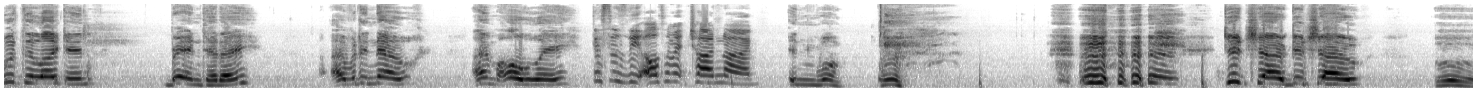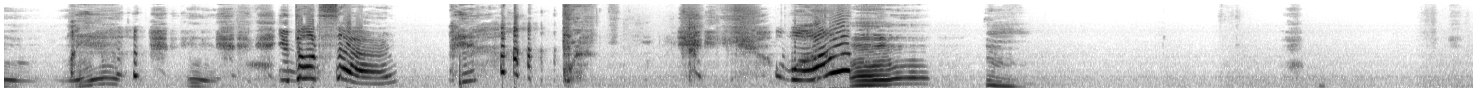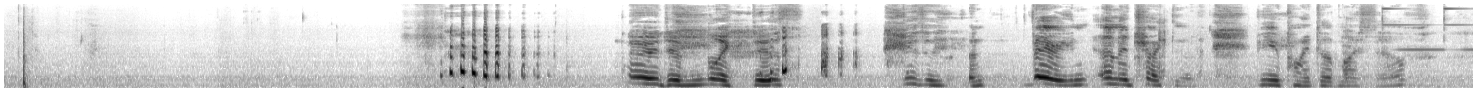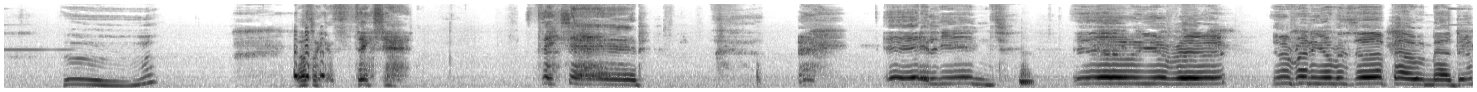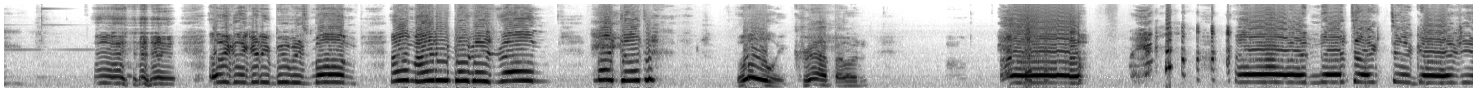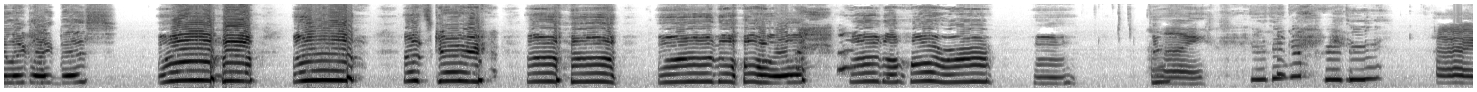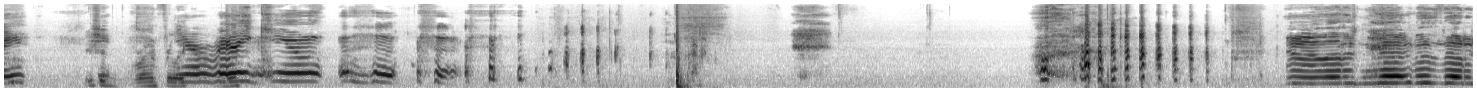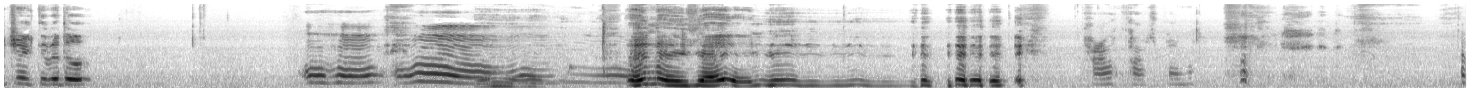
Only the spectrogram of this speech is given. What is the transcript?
What's it like in Britain today? I wouldn't know. I'm all the way This is the ultimate Chod Nod. in one. good show, good show. You don't say. what? Uh-huh. Oh. Hmm. I didn't like this. This is a very unattractive viewpoint of myself. Ooh. That's like a six head. Six head. Aliens. Oh, you're, running, you're running of star power, madam. I look like Honey Boo Boo's mom. I'm Honey Boo Boo's mom. My daughter. Holy crap! I would. Oh, oh, I would not talk to a girl if she looked like this. Oh, oh, that's scary. Oh, oh, the horror. Oh, the horror. Hi. you think I'm pretty? Hi. You should run for like. You're very cute. Yeah, that is not, that's not attractive at all.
